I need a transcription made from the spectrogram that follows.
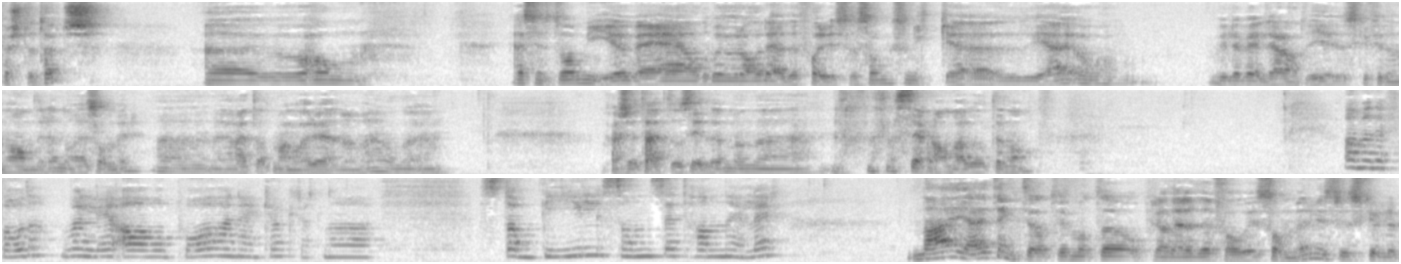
første touch. Uh, Jeg syns det var mye ved Adebayor allerede forrige sesong som ikke jeg ville veldig gjerne at vi skulle finne noen andre nå i sommer. Uh, jeg veit at mange var uenige med meg. Og det, Kanskje teit å si det, men uh, se hvordan han har gått innom. Hva med Defoe, da? Veldig av og på. Han er ikke akkurat noe stabil sånn sett, han heller. Nei, jeg tenkte at vi måtte oppgradere Defoe i sommer hvis vi skulle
